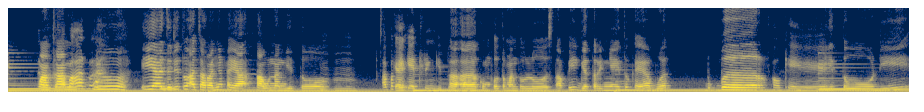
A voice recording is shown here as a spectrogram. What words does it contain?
makan. aduh iya jadi tuh acaranya kayak tahunan gitu. Mm-mm. Apa kayak Kayak- gathering gitu? Eh, eh, kumpul teman tulus. Tapi gatheringnya itu kayak buat bukber. Oke. gitu. Di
